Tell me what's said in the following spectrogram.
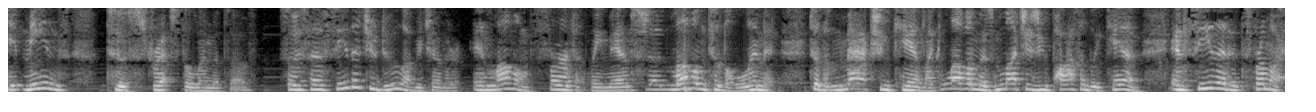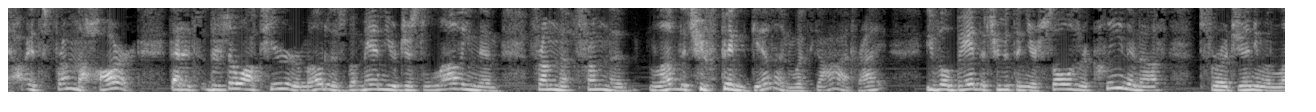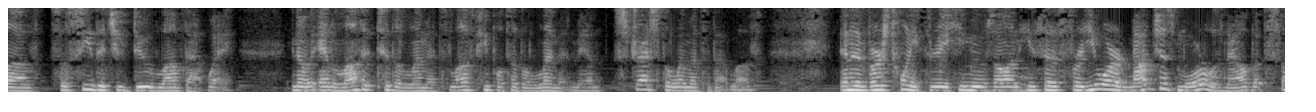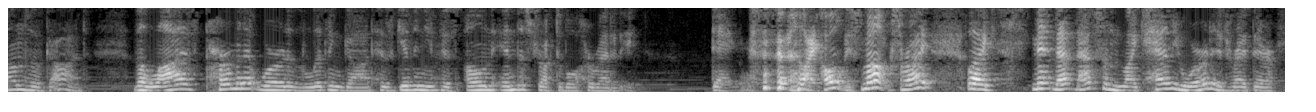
it means to stretch the limits of. So he says, see that you do love each other and love them fervently, man. Love them to the limit, to the max you can. Like love them as much as you possibly can, and see that it's from a, it's from the heart that it's there's no ulterior motives, but man, you're just loving them from the from the love that you've been given with God, right? You've obeyed the truth and your souls are clean enough for a genuine love. So see that you do love that way. You know, and love it to the limits. Love people to the limit, man. Stretch the limits of that love. And in verse 23, he moves on. He says, For you are not just mortals now, but sons of God. The live, permanent word of the living God has given you his own indestructible heredity. Dang. like, holy smokes, right? Like, man, that, that's some like heavy wordage right there.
